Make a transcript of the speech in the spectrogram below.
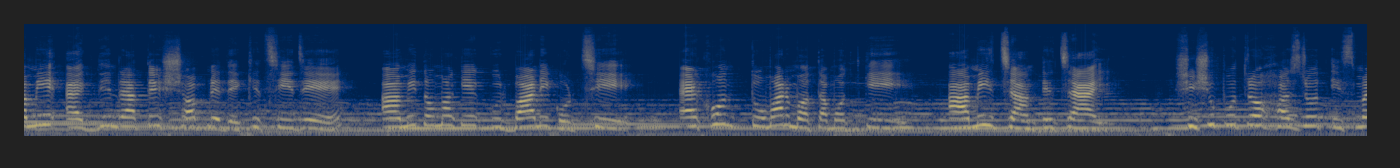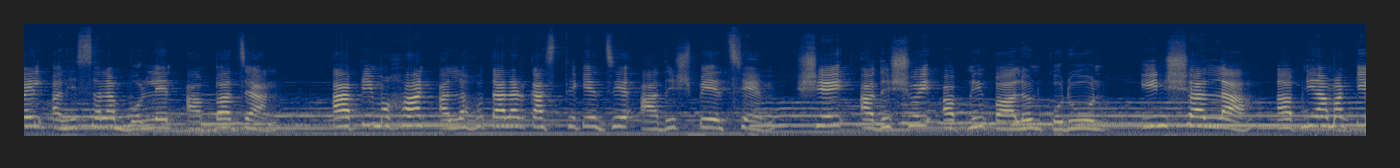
আমি একদিন রাতে স্বপ্নে দেখেছি যে আমি তোমাকে কুরবানি করছি। এখন তোমার মতামত কি? আমি জানতে চাই। শিশুপুত্র হজরত ইসমাইল আলাইসাল্লাম বললেন, আব্বা যান আপনি মহান আল্লাহ তালার কাছ থেকে যে আদেশ পেয়েছেন, সেই আদেশই আপনি পালন করুন। ইনশাল্লাহ আপনি আমাকে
